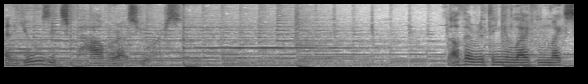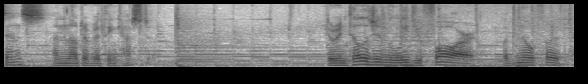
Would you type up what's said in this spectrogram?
and use its power as yours. Not everything in life will make sense, and not everything has to. Your intelligence will lead you far, but no further.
